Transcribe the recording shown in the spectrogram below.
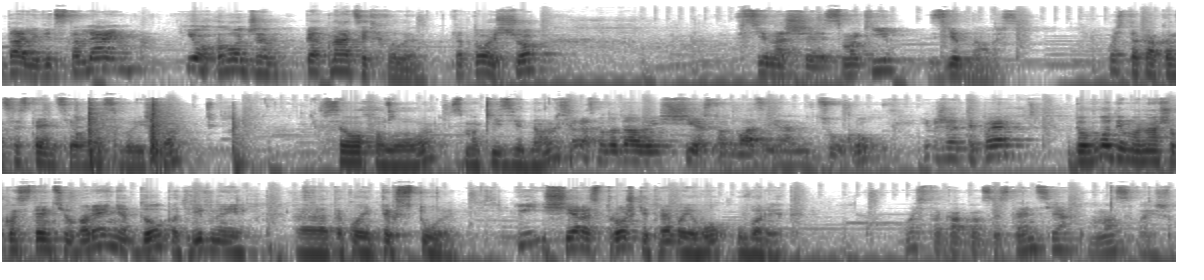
Далі відставляємо і охолоджуємо 15 хвилин для того, щоб всі наші смаки з'єдналися. Ось така консистенція у нас вийшла. Все охололо, смаки з'єдналися. Зараз ми додали ще 120 грамів цукру. І вже тепер доводимо нашу консистенцію варення до потрібної е, такої текстури. І ще раз трошки треба його уварити. Ось така консистенція у нас вийшла.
